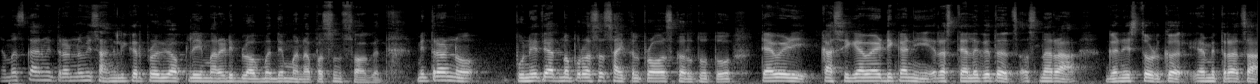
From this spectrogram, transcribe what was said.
नमस्कार मित्रांनो मी सांगलीकर प्रवीण आपले मराठी ब्लॉगमध्ये मनापासून स्वागत. मित्रांनो पुणे ते आदमापूर असा सायकल प्रवास करत होतो. त्यावेळी कासेगाव या ठिकाणी रस्त्यालगतच असणारा गणेश तोडकर या मित्राचा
